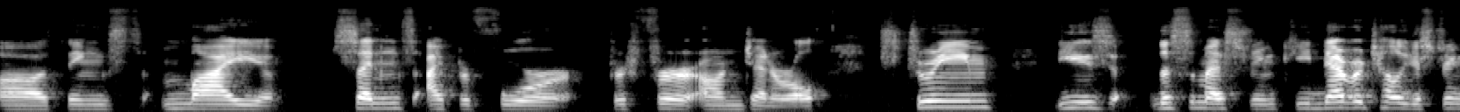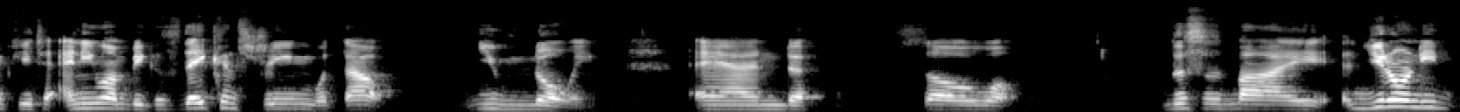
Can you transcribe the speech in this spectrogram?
uh, things my settings I prefer prefer on general. Stream these this is my stream key. Never tell your stream key to anyone because they can stream without you knowing. And so this is my you don't need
